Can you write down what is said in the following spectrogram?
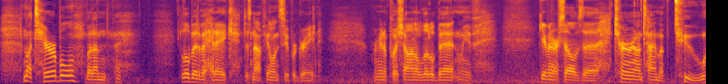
I'm not terrible, but I'm a little bit of a headache, just not feeling super great. We're gonna push on a little bit, and we've given ourselves a turnaround time of two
